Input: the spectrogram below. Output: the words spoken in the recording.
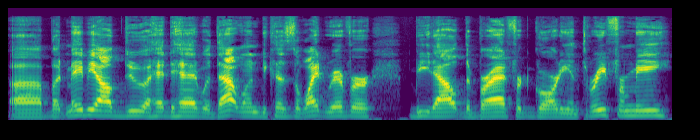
Uh, but maybe I'll do a head-to-head -head with that one because the White River beat out the Bradford Guardian 3 for me.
